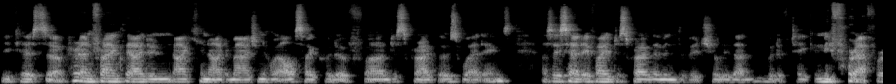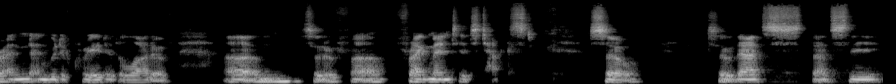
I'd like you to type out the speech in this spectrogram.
because uh, and frankly I didn't I cannot imagine who else I could have uh, described those weddings. As I said, if I described them individually, that would have taken me forever and and would have created a lot of um, sort of uh, fragmented text. So, so that's that's the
